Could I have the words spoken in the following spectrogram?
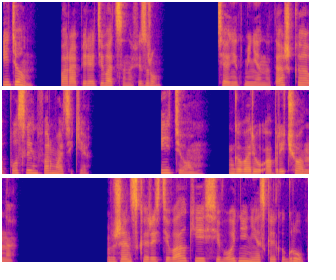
Идем, пора переодеваться на физру. Тянет меня Наташка после информатики. Идем, говорю обреченно. В женской раздевалке сегодня несколько групп.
